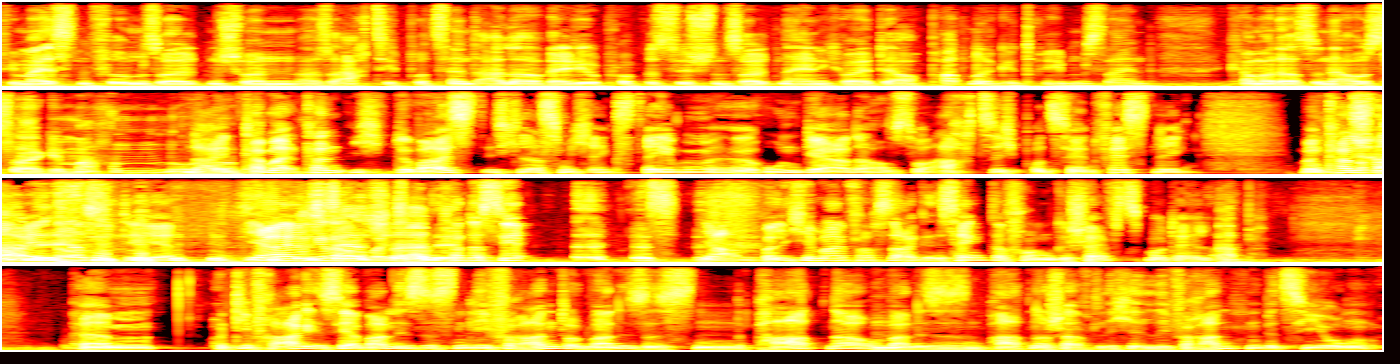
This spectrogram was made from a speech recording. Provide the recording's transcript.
die meisten Firmen sollten schon, also 80 Prozent aller Value Proposition sollten eigentlich heute auch partnergetrieben sein? Kann man da so eine Aussage machen? Oder? Nein, kann man, kann ich, du weißt, ich lasse mich extrem äh, ungern auf so 80 Prozent festlegen. Man kann schade. rein aus der, ja, ja, genau, aber man kann das sehr, ja, weil ich immer einfach sage, es hängt da vom Geschäftsmodell ab. Ähm, und die Frage ist ja, wann ist es ein Lieferant und wann ist es ein Partner und mhm. wann ist es eine partnerschaftliche Lieferantenbeziehung?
